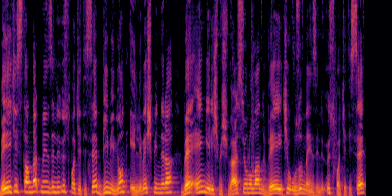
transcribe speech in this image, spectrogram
V2 standart menzilli üst paket ise 1 milyon 55 bin lira ve en gelişmiş versiyon olan V2 uzun menzilli üst paket ise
